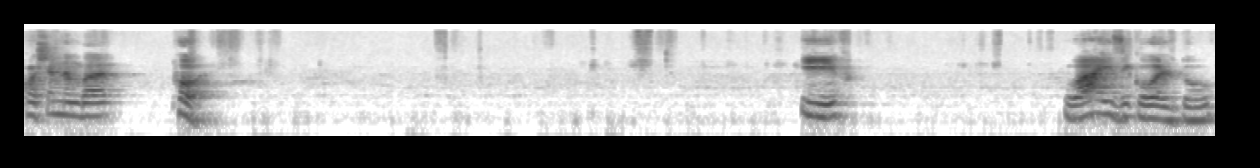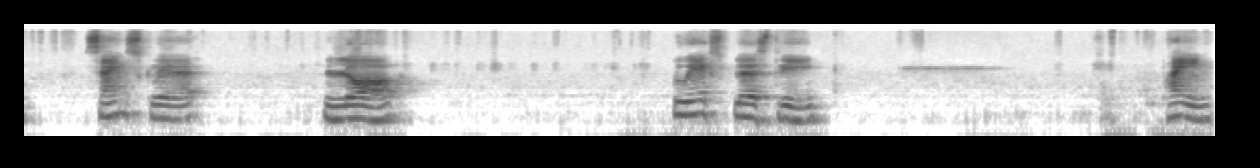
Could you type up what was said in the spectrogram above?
Question number 4. If y is equal to sine square log 2x plus 3 find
